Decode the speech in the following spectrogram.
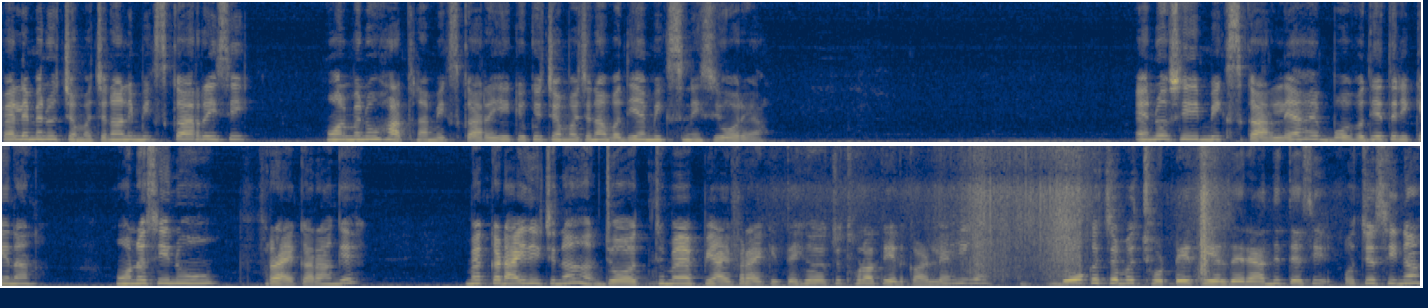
ਪਹਿਲੇ ਮੈਨੂੰ ਚਮਚ ਨਾਲ ਹੀ ਮਿਕਸ ਕਰ ਰਹੀ ਸੀ। ਹੁਣ ਮੈਨੂੰ ਹੱਥ ਨਾਲ ਮਿਕਸ ਕਰ ਰਹੀ ਹੈ, ਕਿਉਂਕਿ ਚਮਚ ਨਾਲ ਵਧੀਆ ਮਿਕਸ ਨਹੀਂ ਸੀ ਹੋ ਰਿਹਾ। ਇਹਨੂੰ ਅਸੀਂ ਮਿਕਸ ਕਰ ਲਿਆ ਹੈ, ਬਹੁਤ ਵਧੀਆ ਤਰੀਕੇ ਨਾਲ। ਹੁਣ ਅਸੀਂ ਇਹਨੂੰ ਫਰਾਈ ਕਰਾਂਗੇ। ਮੈਂ ਕੜਾਈ ਦੇ ਵਿੱਚ ਨਾ ਜੋ ਇੱਥੇ ਮੈਂ ਪਿਆਜ਼ ਫਰਾਈ ਕੀਤੇ ਸੀ, ਉਹਦੇ 'ਚ ਥੋੜਾ ਤੇਲ ਕੱਢ ਲਿਆ ਸੀਗਾ। ਦੋ ਕੁ ਚਮਚ ਛੋਟੇ ਤੇਲ ਦੇ ਰਹਿਣ ਦਿੱਤੇ ਸੀ। ਉਹ 'ਚ ਅਸੀਂ ਨਾ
